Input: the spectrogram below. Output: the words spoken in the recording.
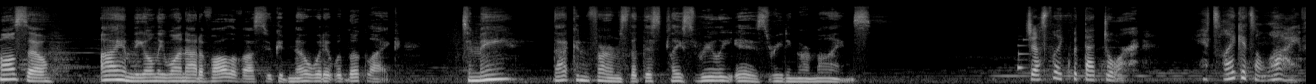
Also, I am the only one out of all of us who could know what it would look like. To me, that confirms that this place really is reading our minds. Just like with that door. It's like it's alive,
